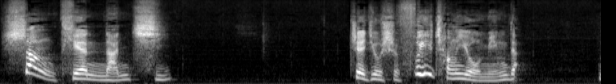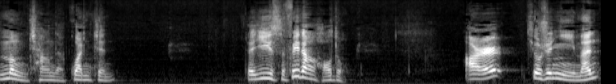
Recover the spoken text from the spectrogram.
上天难欺。这就是非常有名的孟昌的官箴。这意思非常好懂。尔就是你们，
